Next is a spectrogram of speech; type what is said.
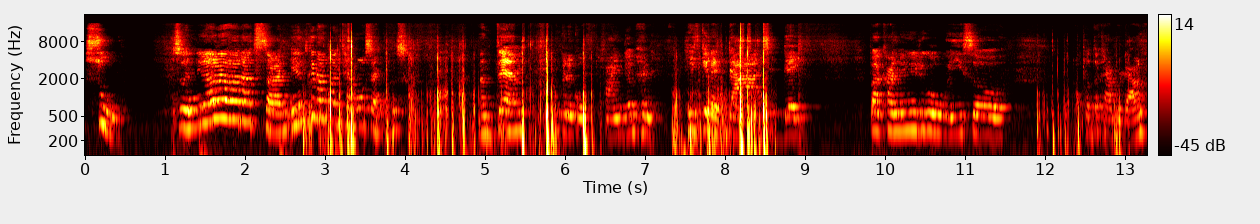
So, so now we outside. Ian's gonna have like ten more seconds, and then I'm gonna go find him, and he's gonna die today. But I kind of need to go away, so I'll put the camera down.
